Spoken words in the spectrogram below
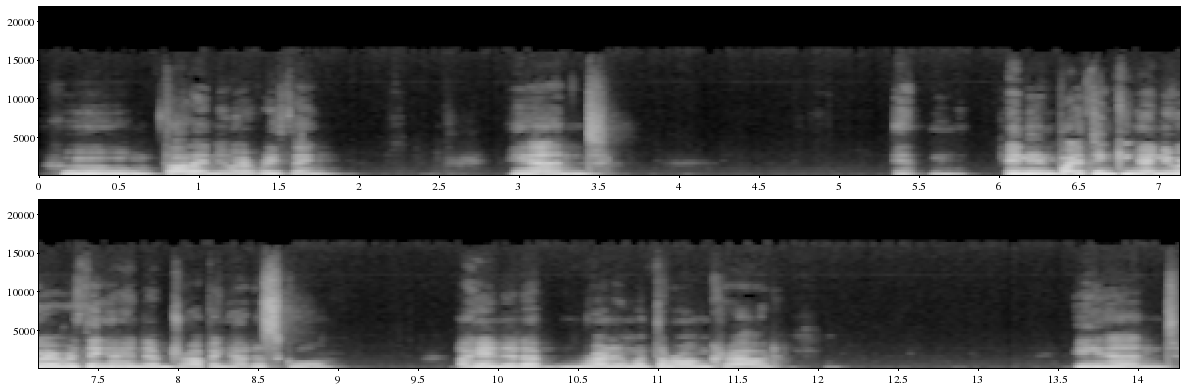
who thought I knew everything. And, and in, by thinking I knew everything, I ended up dropping out of school. I ended up running with the wrong crowd. And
